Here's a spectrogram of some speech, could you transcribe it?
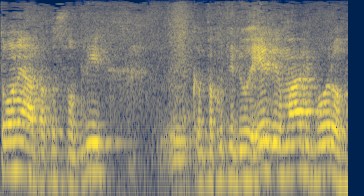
Tone, ali pa kot smo bili, pa kot je bil Eli v Mariboru,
